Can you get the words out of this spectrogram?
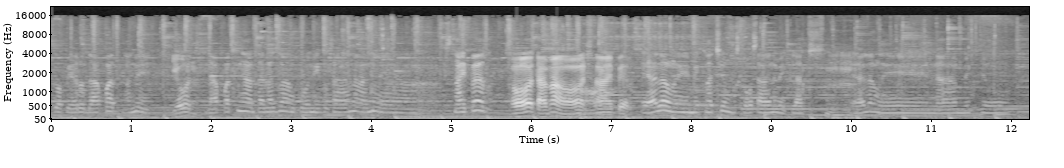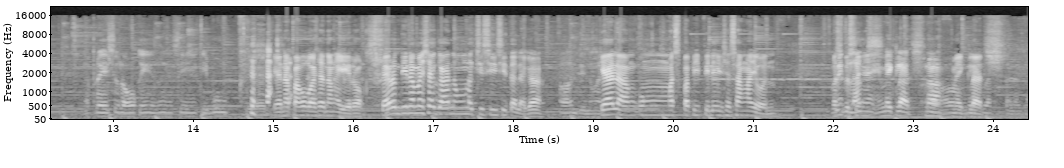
ko. Pero dapat ano eh, Yun. dapat nga talaga ang kunin ko sana ano ah, sniper. Oo, tama, oo, Oo. sniper. Kaya lang eh, may clutch yun. Gusto ko sana may clutch. Mhm. Kaya lang eh, na medyo na-pressure ako kay si Kibong. Yun. Kaya napakuha siya ng Aerox. Pero hindi naman siya ganong nagsisisi talaga. Oh, hindi naman. Kaya lang, kung mas papipiliin siya sa ngayon, mas May gusto clutch. niya, may clutch, no? Oo, may clutch. talaga.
